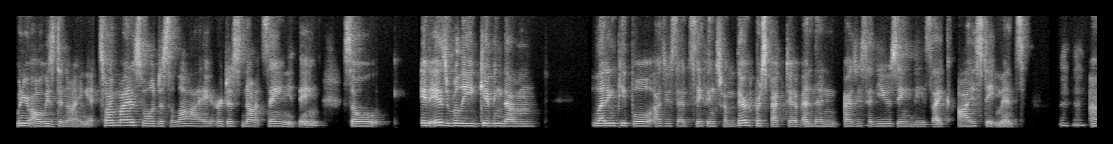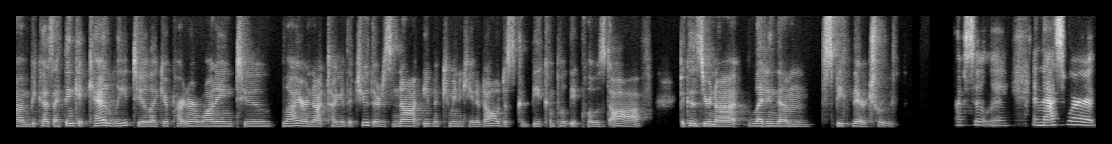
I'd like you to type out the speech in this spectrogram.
when you're always denying it? So I might as well just lie or just not say anything. So it is really giving them letting people as you said say things from their perspective and then as you said using these like i statements Mm-hmm. Um, because I think it can lead to like your partner wanting to lie or not tell you the truth or just not even communicate at all, just be completely closed off because mm-hmm. you're not letting them speak their truth. Absolutely. And that's where,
